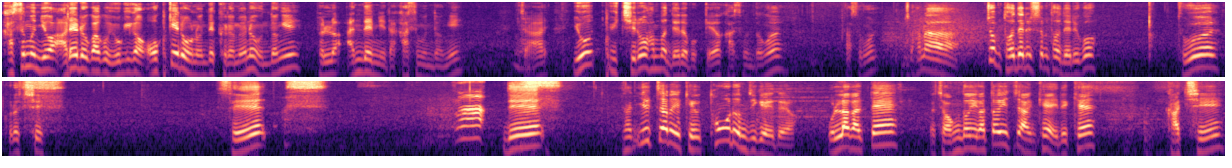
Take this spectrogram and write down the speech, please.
가슴은 요 아래로 가고 여기가 어깨로 오는데 그러면은 운동이 별로 안 됩니다. 가슴 운동이. 자, 요 위치로 한번 내려볼게요. 가슴 운동을. 가슴을 자, 하나 좀 더 내릴 수 있으면 더 내리고 둘 그렇지 셋 아, 넷 일자로 이렇게 통으로 움직여야 돼요 올라갈 때 그렇죠. 엉덩이가 떠 있지 않게 이렇게 같이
